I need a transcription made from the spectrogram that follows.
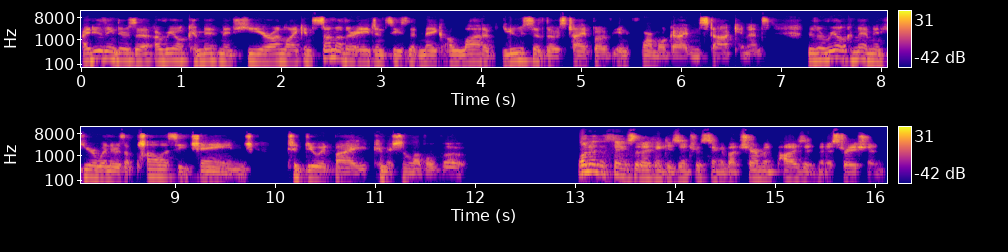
I do think there's a, a, real commitment here, unlike in some other agencies that make a lot of use of those type of informal guidance documents. There's a real commitment here when there's a policy change to do it by commission level vote. One of the things that I think is interesting about Chairman Pai's administration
